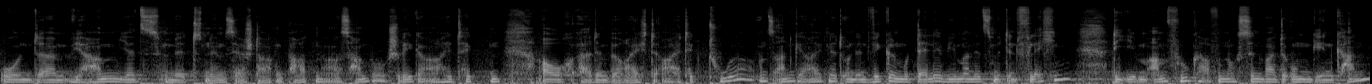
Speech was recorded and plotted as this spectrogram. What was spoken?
Und ähm, wir haben jetzt mit einem sehr starken Partner aus Hamburg, Schweger Architekten, auch äh, den Bereich der Architektur uns angeeignet und entwickeln Modelle, wie man jetzt mit den Flächen, die eben am Flughafen noch sind, weiter umgehen kann,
